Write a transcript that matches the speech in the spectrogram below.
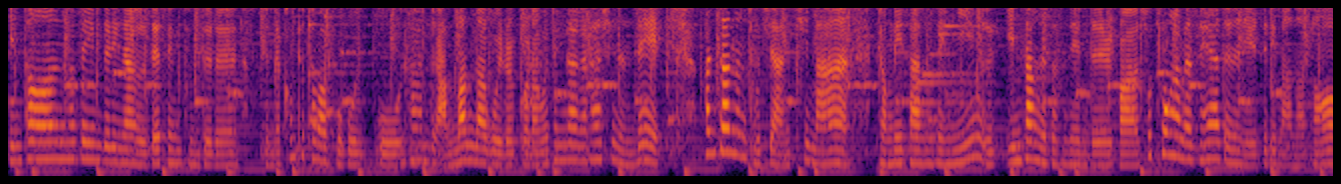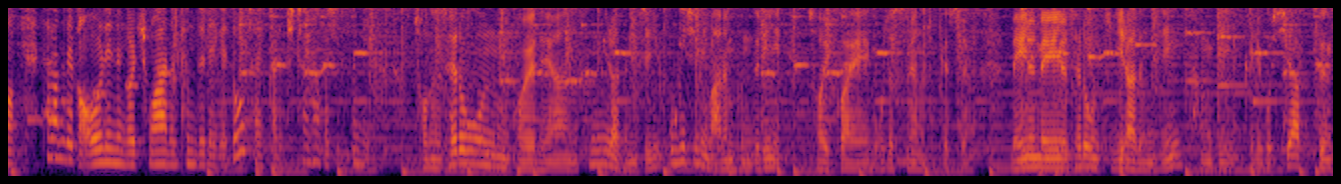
인턴 선생님들이나 의대생 분들은 맨날 컴퓨터만 보고 있고 사람들 안 만나고 이럴 거라고 생각을 하시는데 환자는 보지 않지만 병리사 선생님, 의- 임상의사 선생님들과 소통하면서 해야 되는 일들이 많아서 사람들과 어울리는 걸 좋아하는 분들에게도 저희 과를 추천하고 싶습니다. 저는 새로운 거에 대한 흥미라든지 호기심이 많은 분들이 저희 과에 오셨으면 좋겠어요. 매일매일 새로운 기기라든지 장비 그리고 시약 등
